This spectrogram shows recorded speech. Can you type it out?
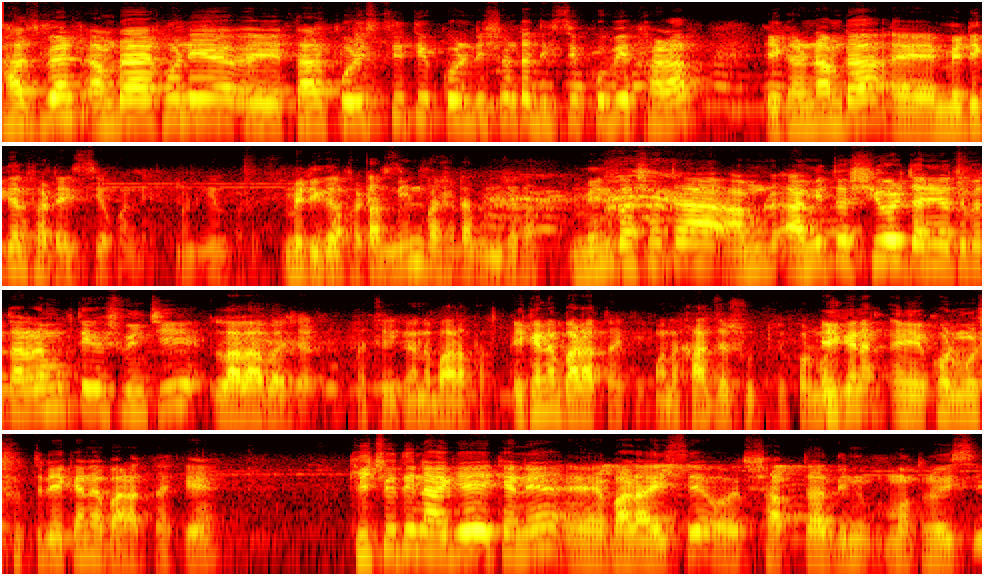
হাজব্যান্ড আমরা এখন এ, এ, তার পরিস্থিতি কন্ডিশনটা দেখছি খুবই খারাপ। এই কারণে আমরা মেডিকেল ফাটাইছি ওখানে মেডিকেল পাঠাইছে। মেডিকেল তার ফাটাইছি মেন ভাষাটা কোন জায়গা? মেন ভাষাটা আমরা আমি তো শিওর জানি না তবে তার মুখ থেকে শুনছি লালাবাজার। আচ্ছা এখানে বাড়া থাকে। এখানে বাড়া থাকে। মানে কাজের সূত্রে কর্ম এখানে এ, কর্মসূত্রে এখানে বাড়া থাকে। কিছুদিন আগে এখানে বাড়া হয়েছে সপ্তাহ দিন মতন হয়েছে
